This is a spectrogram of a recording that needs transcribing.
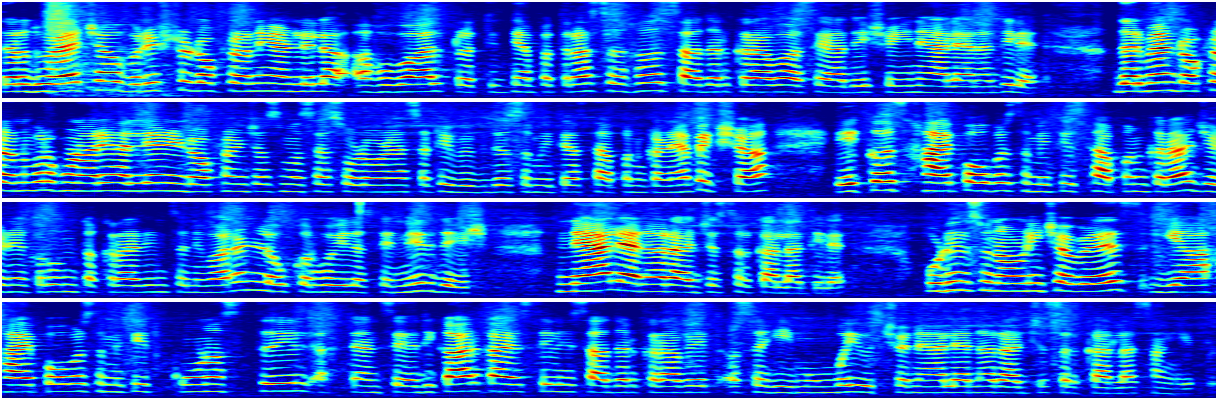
तर धुळ्याच्या वरिष्ठ डॉक्टरांनी आणलेला अहवाल प्रतिज्ञापत्रासह सादर करावा असे आदेशही न्यायालयानं दिलेत. दरम्यान डॉक्टरांवर होणारे हल्ले आणि डॉक्टरांच्या समस्या सोडवण्यासाठी विविध समित्या स्थापन करण्यापेक्षा एकच हाय पॉवर समिती स्थापन करा जेणेकरून तक्रारींचं निवारण लवकर होईल असे निर्देश न्यायालयानं राज्य सरकारला दिलेत. पुढील सुनावणीच्या वेळेस या हाय पॉवर समितीत कोण असतील त्यांचे अधिकार काय असतील हे सादर करावेत असंही मुंबई उच्च न्यायालयानं राज्य सरकारला सांगितलं.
